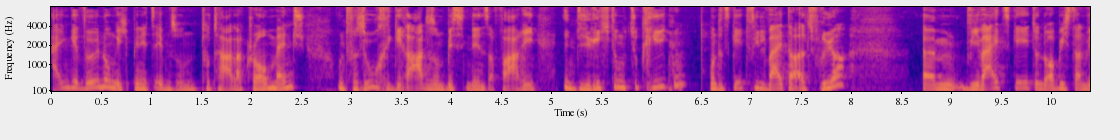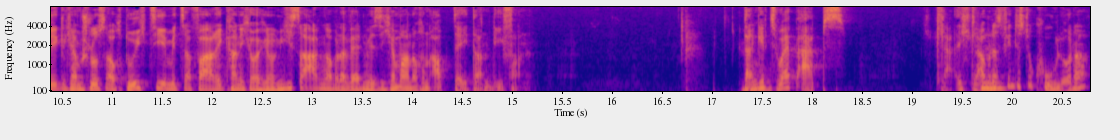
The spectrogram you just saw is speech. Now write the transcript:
Eingewöhnung. Ich bin jetzt eben so ein totaler Chrome-Mensch und versuche gerade so ein bisschen den Safari in die Richtung zu kriegen. Und es geht viel weiter als früher. Ähm, wie weit es geht und ob ich es dann wirklich am Schluss auch durchziehe mit Safari, kann ich euch noch nicht sagen, aber da werden wir sicher mal noch ein Update anliefern. Genau. Dann gibt es Web-Apps. Ich, ich, glaube, hm. das findest du cool, oder?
